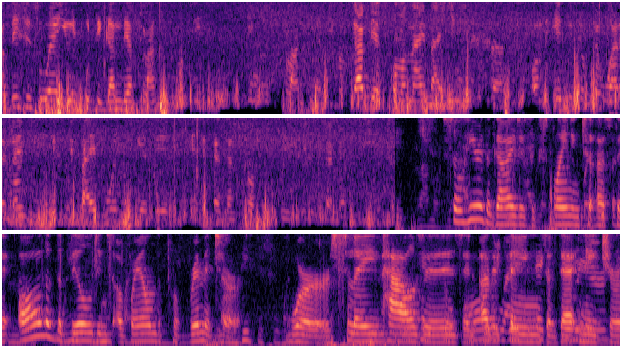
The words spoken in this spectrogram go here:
uh, this is where you will put the Gambia flag, the English flag here, because Gambia is colonized by English uh, on the 18th of February 1965 when we get the independence from the so here the guide is explaining to us that all of the buildings around the perimeter were slave houses and other things of that nature,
